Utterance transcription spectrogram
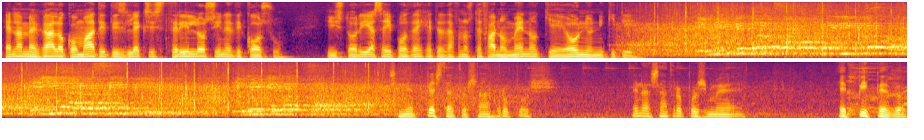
Ένα μεγάλο κομμάτι της λέξης θρύλος είναι δικό σου. Η ιστορία σε υποδέχεται δαφνοστεφανωμένο και αιώνιο νικητή. Συνεπέστατος άνθρωπος, ένας άνθρωπος με επίπεδο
